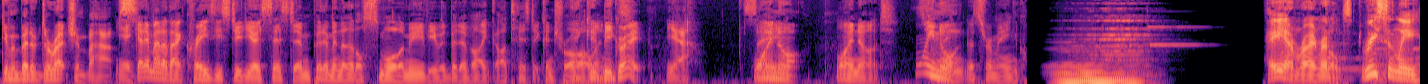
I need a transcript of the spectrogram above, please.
give him a bit of direction perhaps. Yeah, get him out of that crazy studio system. Put him in a little smaller movie with a bit of like artistic control. it could be great. Yeah. Why not? Why not? Why Let's remain- not? Let's remain. Hey, I'm Ryan Reynolds. Recently,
